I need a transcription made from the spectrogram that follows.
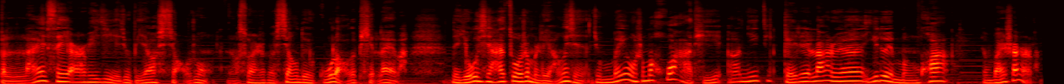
本来 C R P G 就比较小众，那算是个相对古老的品类吧。那游戏还做这么良心，就没有什么话题啊！你给这拉瑞安一顿猛夸就完事儿了。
